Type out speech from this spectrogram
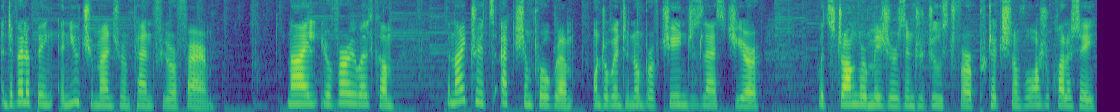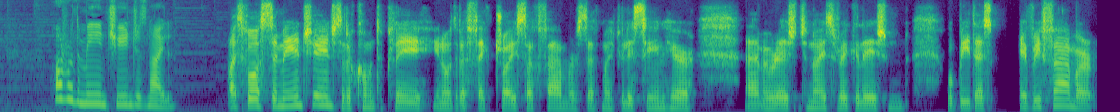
and developing a nutrient management plan for your farm. Niall, you're very welcome. The Nitrates Action Programme underwent a number of changes last year, with stronger measures introduced for protection of water quality. What were the main changes, Niall? I suppose the main changes that have come into play, you know, that affect dry stock farmers that might be listening here um, in relation to NICE regulation would be that every farmer,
